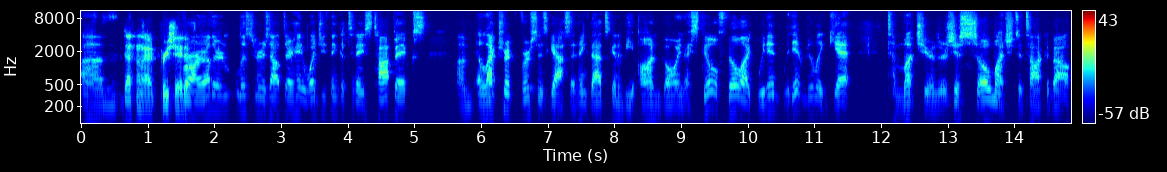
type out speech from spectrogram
Um, Definitely, I appreciate for it. For our other listeners out there, hey, what'd you think of today's topics? Um, electric versus gas. I think that's going to be ongoing. I still feel like we didn't we didn't really get to much here. There's just so much to talk about.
